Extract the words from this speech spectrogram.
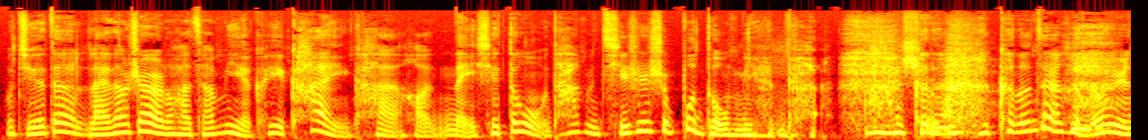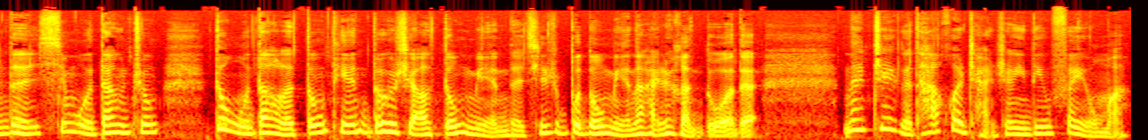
我觉得来到这儿的话，咱们也可以看一看哈，哪些动物它们其实是不冬眠的。啊，可能？可能在很多人的心目当中，动物到了冬天都是要冬眠的，其实不冬眠的还是很多的。那这个它会产生一定费用吗？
